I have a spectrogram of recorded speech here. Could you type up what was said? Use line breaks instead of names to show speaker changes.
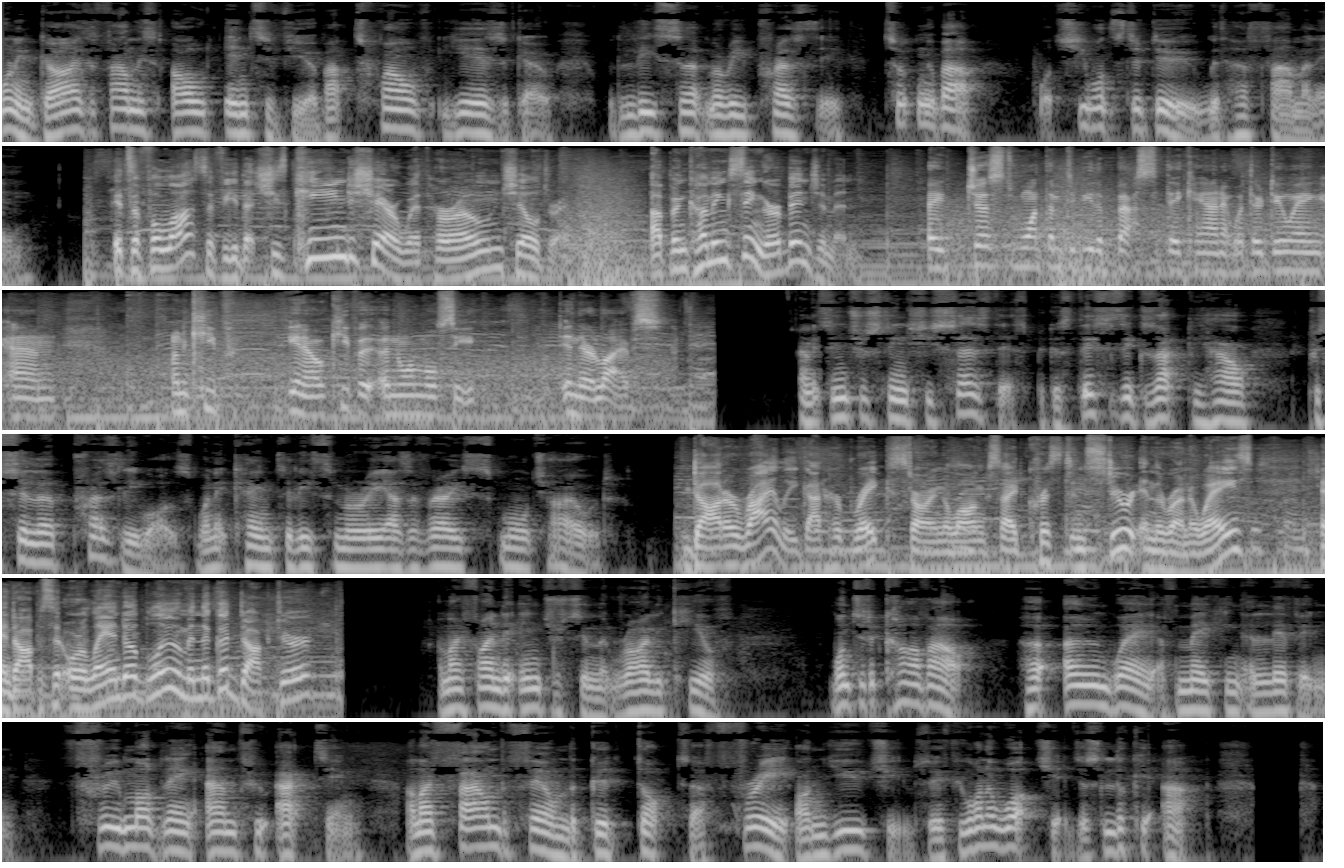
Morning guys, I found this old interview about 12 years ago with Lisa Marie Presley talking about what she wants to do with her family.
It's a philosophy that she's keen to share with her own children. Up and coming singer Benjamin.
I just want them to be the best that they can at what they're doing and and keep, you know, keep a, a normalcy in their lives.
And it's interesting she says this because this is exactly how Priscilla Presley was when it came to Lisa Marie as a very small child.
Daughter Riley got her break starring alongside Kristen Stewart in The Runaways and opposite Orlando Bloom in The Good Doctor.
And I find it interesting that Riley Keough wanted to carve out her own way of making a living through modelling and through acting. And I found the film The Good Doctor free on YouTube. So if you want to watch it, just look it up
